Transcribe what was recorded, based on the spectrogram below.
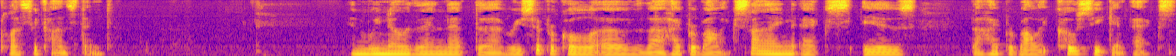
plus a constant. And we know then that the reciprocal of the hyperbolic sine x is the hyperbolic cosecant x.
